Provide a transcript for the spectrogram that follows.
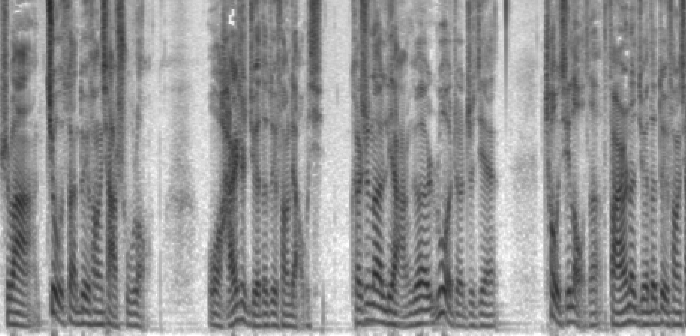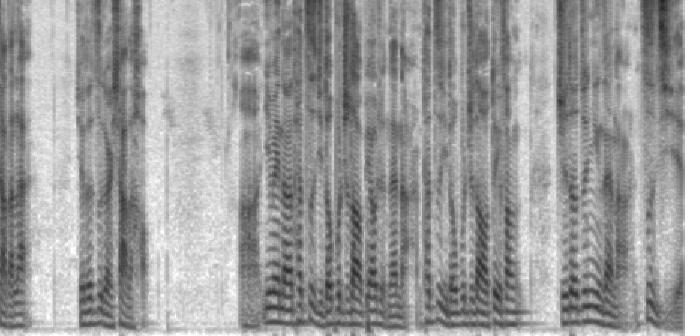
是吧？就算对方下输了，我还是觉得对方了不起。可是呢，两个弱者之间臭棋篓子，反而呢觉得对方下的烂，觉得自个儿下的好啊！因为呢他自己都不知道标准在哪儿，他自己都不知道对方值得尊敬在哪儿，自己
